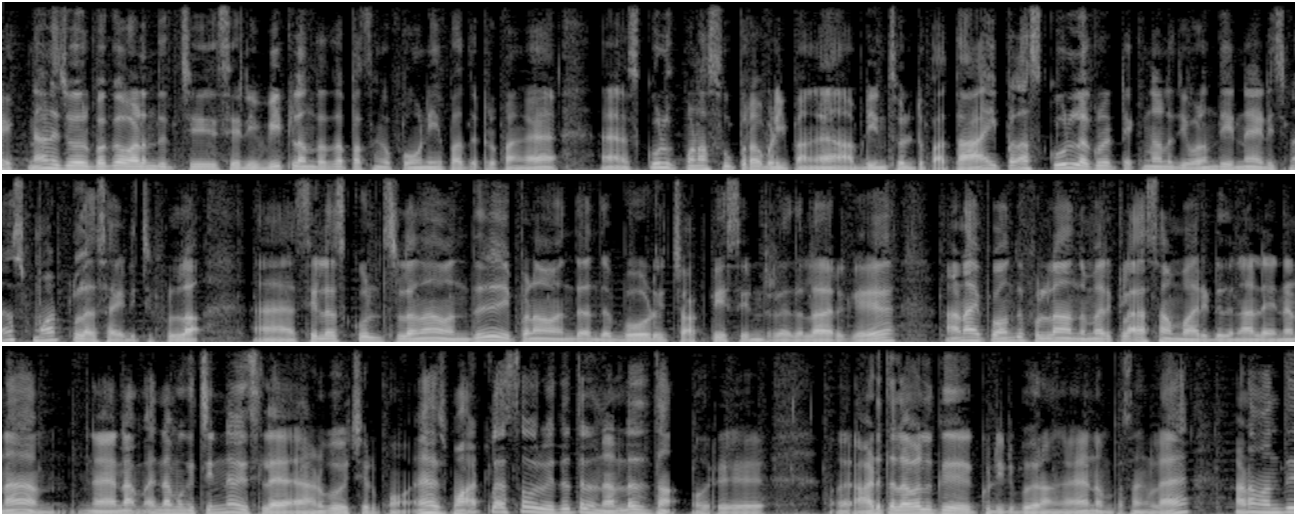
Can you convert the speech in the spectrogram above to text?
டெக்னாலஜி ஒரு பக்கம் வளர்ந்துச்சு சரி வீட்டில் வந்தால் தான் பசங்க ஃபோனே பார்த்துட்டு இருப்பாங்க. ஸ்கூலுக்கு போனால் சூப்பராக படிப்பாங்க அப்படின்னு சொல்லிட்டு பார்த்தா இப்போலாம் ஸ்கூலில் கூட டெக்னாலஜி வளர்ந்து என்ன ஆயிடுச்சுன்னா ஸ்மார்ட் கிளாஸ் ஆகிடுச்சு ஃபுல்லாக சில ஸ்கூல்ஸில் தான் வந்து இப்போலாம் வந்து அந்த போர்டு சாக் பீஸுன்றதெல்லாம் இருக்குது ஆனால் இப்போ வந்து ஃபுல்லாக அந்த மாதிரி கிளாஸாக மாறிட்டதுனால என்னென்னா நம்ம நமக்கு சின்ன வயசில் அனுபவிச்சிருப்போம். ஸ்மார்ட் கிளாஸும் ஒரு விதத்தில் நல்லது தான் ஒரு அடுத்த லெவலுக்கு கூட்டிகிட்டு போயிடறாங்க நம்ம பசங்களை. ஆனால் வந்து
